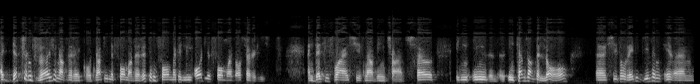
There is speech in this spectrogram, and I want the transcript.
A different version of the record, not in the form of a written form, but in the audio form, was also released. And this is why she is now being charged. So in, in, in terms of the law, uh, she's already given um,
